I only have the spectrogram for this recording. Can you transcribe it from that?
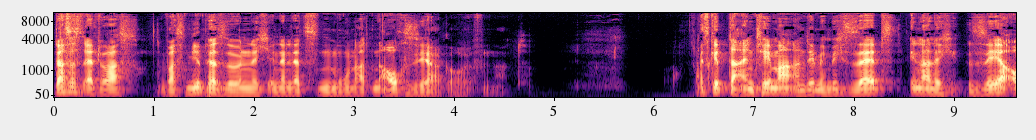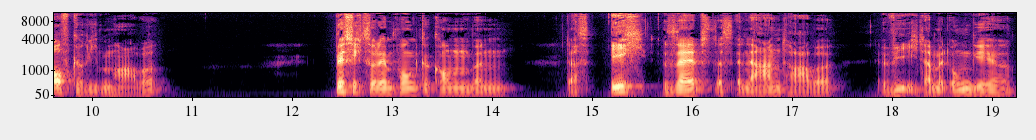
Das ist etwas, was mir persönlich in den letzten Monaten auch sehr geholfen hat. Es gibt da ein Thema, an dem ich mich selbst innerlich sehr aufgerieben habe, bis ich zu dem Punkt gekommen bin, dass ich selbst es in der Hand habe, wie ich damit umgehe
